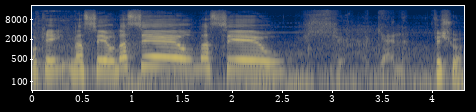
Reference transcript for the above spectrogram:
Ok, nasceu, nasceu, nasceu. Fechou.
